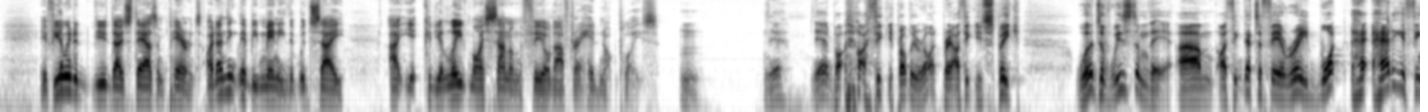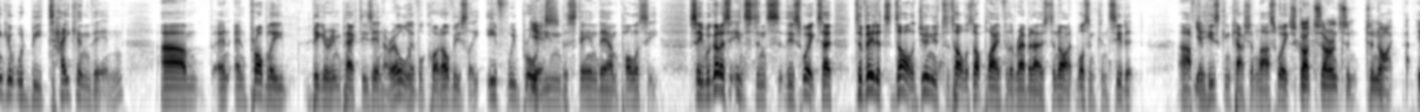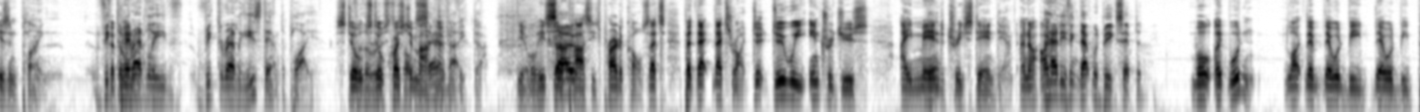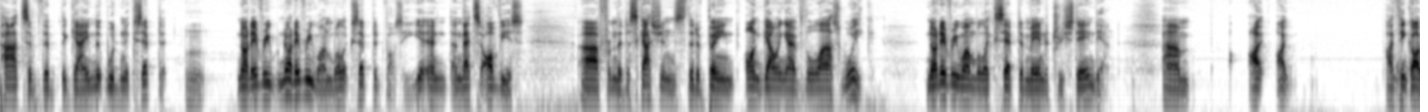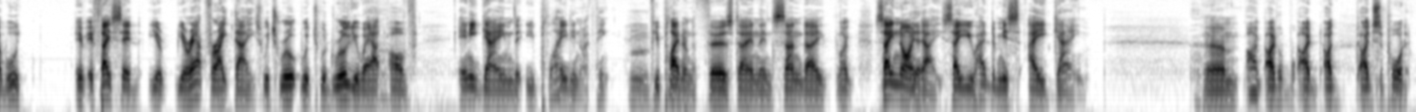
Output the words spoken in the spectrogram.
If you interviewed those thousand parents, I don't think there'd be many that would say, uh, "Could you leave my son on the field after a head knock, please?" Yeah, yeah. But I think you're probably right, Brent. I think you speak words of wisdom there. Um, I think that's a fair read. What? How, how do you think it would be taken then? Um, and and probably bigger impact is NRL level, quite obviously, if we brought Yes. in the stand down policy. See, we've got an instance this week. So Tevita Tatola, Junior Tatola's not playing for the Rabbitohs tonight. Wasn't considered after Yep. his concussion last week. Scott Sorensen tonight isn't playing. Victor. Radley, Victor Radley is down to play. Still, still Roosters question mark Saturday. over Victor. Yeah, well, he's So- got to pass his protocols. That's, but that, that's right. Do, do we introduce a mandatory stand down? And I, I How do you think that would be accepted? Well, it wouldn't. Like there, there would be there would be parts of the, the game that wouldn't accept it. Not every not everyone will accept it, Vossi, yeah, and and that's obvious uh, from the discussions that have been ongoing over the last week. Not everyone will accept a mandatory stand down. Um, I I I think I would. If, if they said you're you're out for eight days, which rule, which would rule you out of any game that you played in, I think. If you played on a Thursday and then Sunday, like say nine Yeah. days, say you had to miss a game, um, I, I'd, I'd, I'd, I'd support it.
